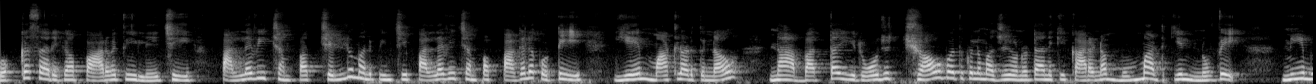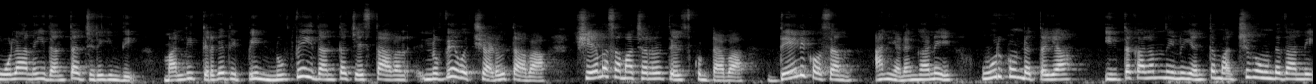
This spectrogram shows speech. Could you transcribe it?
ఒక్కసారిగా పార్వతి లేచి పల్లవి చంప చెల్లు మనిపించి పల్లవి చంప పగల కొట్టి ఏం మాట్లాడుతున్నావు? నా భర్త ఈరోజు చావు బతుకుల మధ్య ఉండటానికి కారణం ముమ్మాటికి నువ్వే. నీ మూలాన ఇదంతా జరిగింది. మళ్ళీ తిరగదిప్పి నువ్వే ఇదంతా చేస్తావా? నువ్వే వచ్చి అడుగుతావా? క్షేమ సమాచారాలు తెలుసుకుంటావా? దేనికోసం? అని అనగానే ఊరుకోండత్తయ్యా ఇంతకాలం నేను ఎంత మంచిగా ఉండదాన్ని?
